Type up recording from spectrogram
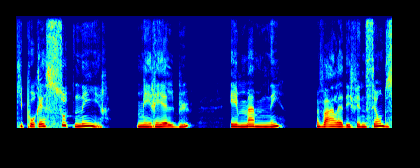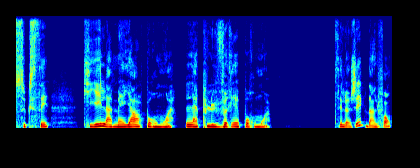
qui pourraient soutenir mes réels buts et m'amener vers la définition du succès qui est la meilleure pour moi, la plus vraie pour moi. C'est logique dans le fond.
